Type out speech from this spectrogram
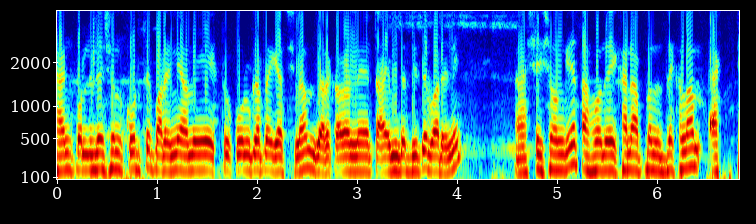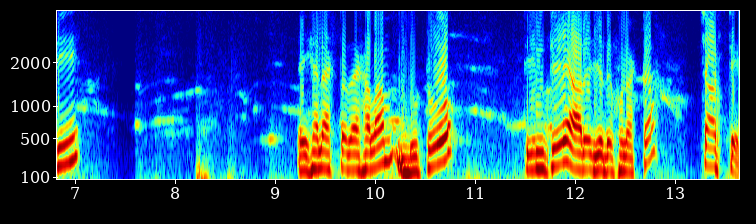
হ্যান্ড পলিনেশন করতে পারিনি, আমি একটু কলকাতায় গেছিলাম, যার কারণে টাইমটা দিতে পারিনি। সেই সঙ্গে তাহলে এখানে আপনাদের দেখালাম একটি এইখানে একটা দেখালাম, দুটো, তিনটে, আর এই যে দেখুন একটা, চারটে।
